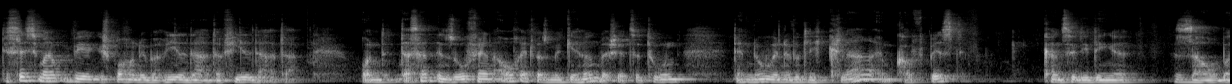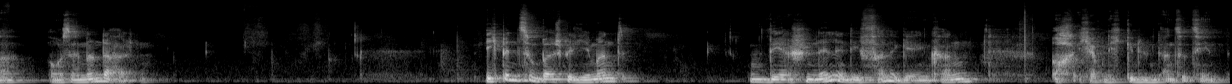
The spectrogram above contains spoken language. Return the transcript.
Das letzte Mal haben wir gesprochen über Real Data, Viel Data. Und das hat insofern auch etwas mit Gehirnwäsche zu tun, denn nur wenn du wirklich klar im Kopf bist, kannst du die Dinge sauber auseinanderhalten. Ich bin zum Beispiel jemand, der schnell in die Falle gehen kann, ach, ich habe nicht genügend anzuziehen.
